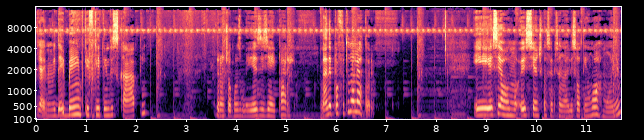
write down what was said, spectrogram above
E aí não me dei bem porque fiquei tendo escape durante alguns meses e aí parei. Mas depois foi tudo aleatório. E esse, esse anticoncepcional ele só tem um hormônio,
